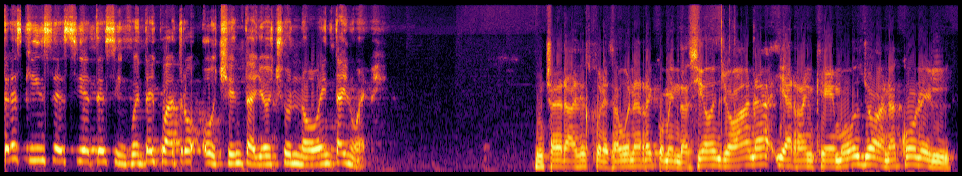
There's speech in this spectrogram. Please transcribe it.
315-754-8899. Muchas gracias por esa buena recomendación, Joana. Y arranquemos, Joana, con el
